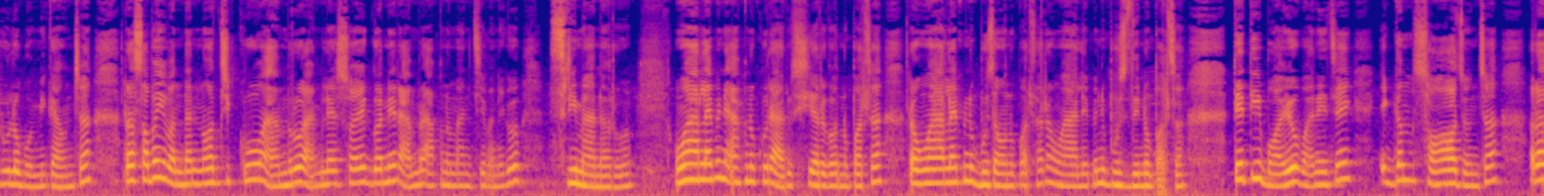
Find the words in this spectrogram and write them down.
ठुलो भूमिका हुन्छ र सबैभन्दा नजिकको हाम्रो हामीलाई सहयोग गर्ने र हाम्रो आफ्नो मान्छे भनेको श्रीमानहरू हो। उहाँहरूलाई पनि आफ्नो कुराहरू सेयर गर्नुपर्छ र उहाँहरूलाई पनि बुझाउनुपर्छ र उहाँहरूले पनि बुझिदिनुपर्छ। त्यति भयो भने चाहिँ एकदम सहज हुन्छ र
